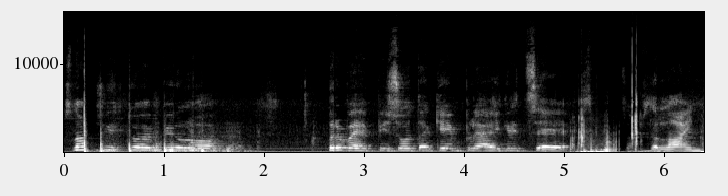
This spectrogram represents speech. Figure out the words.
Znači, to je bila prva epizoda gameplaya igrice Sponsors the Line.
